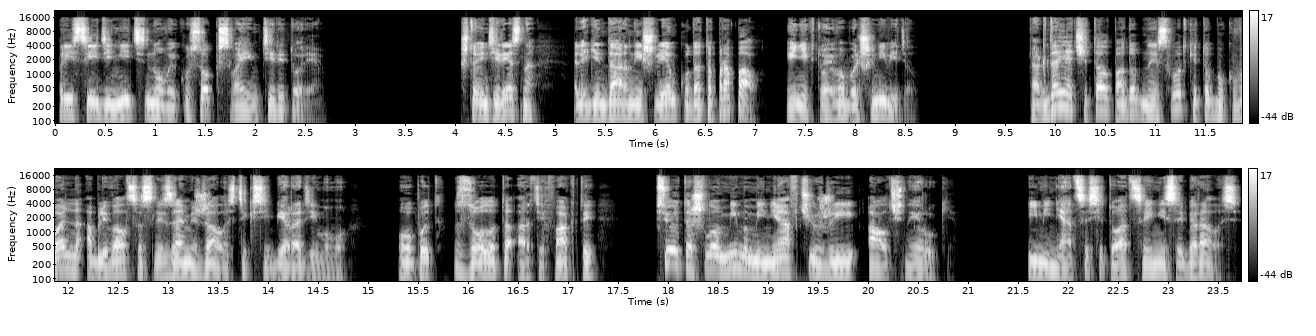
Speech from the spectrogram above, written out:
присоединить новый кусок к своим территориям. Что интересно, легендарный шлем куда-то пропал, и никто его больше не видел. Когда я читал подобные сводки, то буквально обливался слезами жалости к себе родимому. Опыт, золото, артефакты – все это шло мимо меня в чужие алчные руки и меняться ситуация не собиралась.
